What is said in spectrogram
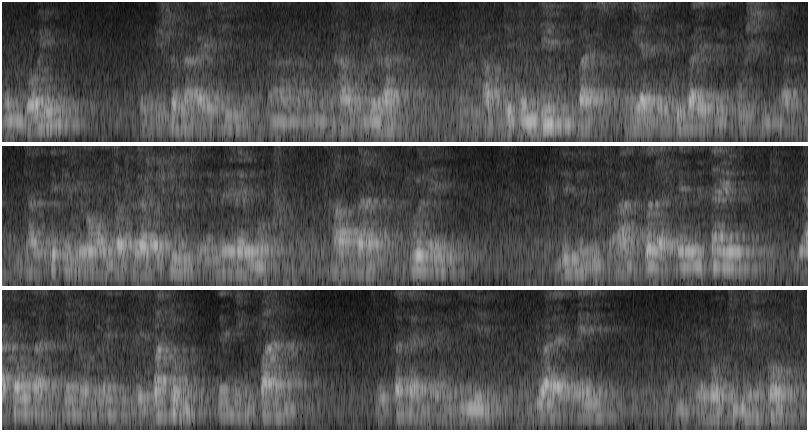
ongoing. Commissioner IT uh, will have the last update on this, but we are deliberately pushing. It has taken long, but we have appealed to every level to have that fully visible to us, so that every time the accountant general places a button sending funds to a certain MDA. URA is able to link off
